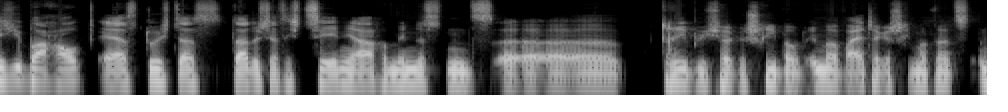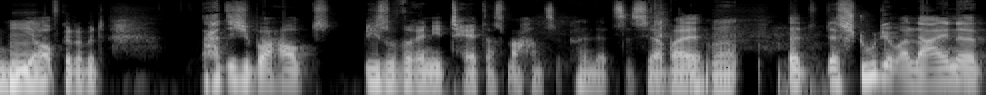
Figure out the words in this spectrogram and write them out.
ich überhaupt erst durch das, dadurch, dass ich zehn Jahre mindestens äh, äh, äh Drehbücher geschrieben habe und immer weiter geschrieben habe und nie mhm. aufgehört damit, hatte ich überhaupt die Souveränität, das machen zu können letztes Jahr, weil ja. äh, das Studium alleine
